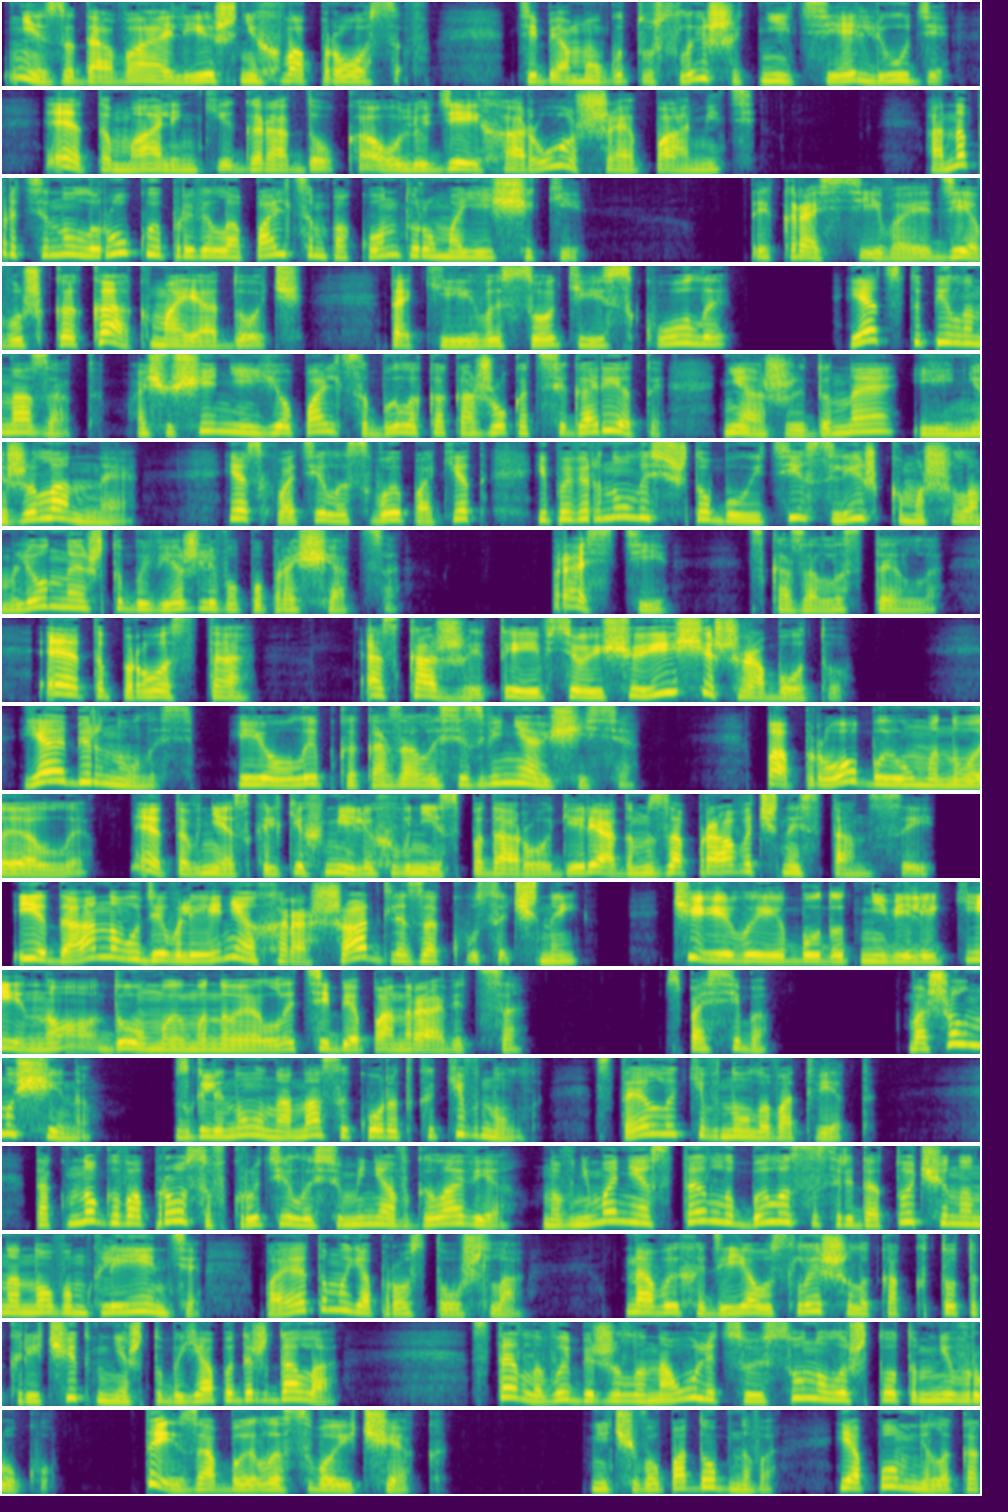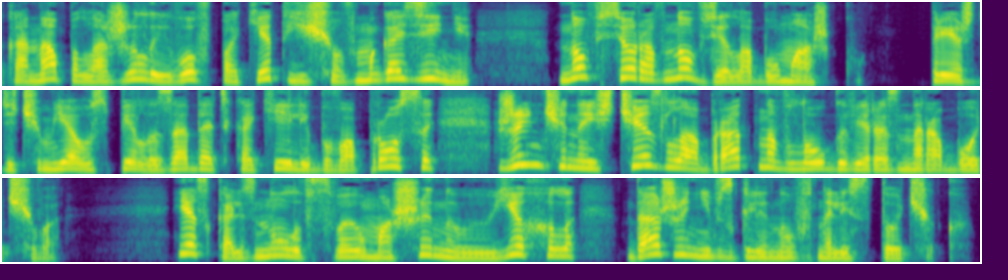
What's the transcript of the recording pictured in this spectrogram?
«Не задавай лишних вопросов. Тебя могут услышать не те люди. Это маленький городок, а у людей хорошая память». Она протянула руку и провела пальцем по контуру моей щеки. Ты красивая девушка, как моя дочь. Такие высокие скулы. Я отступила назад. Ощущение ее пальца было как ожог от сигареты, неожиданное и нежеланное. Я схватила свой пакет и повернулась, чтобы уйти, слишком ошеломленная, чтобы вежливо попрощаться. «Прости», — сказала Стелла. «Это просто... А скажи, ты все еще ищешь работу?» Я обернулась. Ее улыбка казалась извиняющейся. Попробуй у Мануэллы. Это в нескольких милях вниз по дороге, рядом с заправочной станцией. Еда, на удивление, хороша для закусочной. Чаевые будут невелики, но, думаю, Мануэлла, тебе понравится». «Спасибо». Вошел мужчина, взглянул на нас и коротко кивнул. Стелла кивнула в ответ. Так много вопросов крутилось у меня в голове, но внимание Стеллы было сосредоточено на новом клиенте, поэтому я просто ушла. На выходе я услышала, как кто-то кричит мне, чтобы я подождала. Стелла выбежала на улицу и сунула что-то мне в руку. «Ты забыла свой чек». Ничего подобного. Я помнила, как она положила его в пакет еще в магазине, но все равно взяла бумажку. Прежде чем я успела задать какие-либо вопросы, женщина исчезла обратно в логове разнорабочего. Я скользнула в свою машину и уехала, даже не взглянув на листочек.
